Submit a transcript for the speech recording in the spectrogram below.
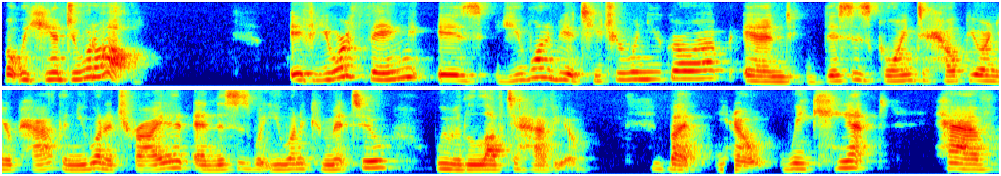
But we can't do it all. If your thing is you want to be a teacher when you grow up and this is going to help you on your path and you want to try it and this is what you want to commit to, we would love to have you. Mm-hmm. But, you know, we can't have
